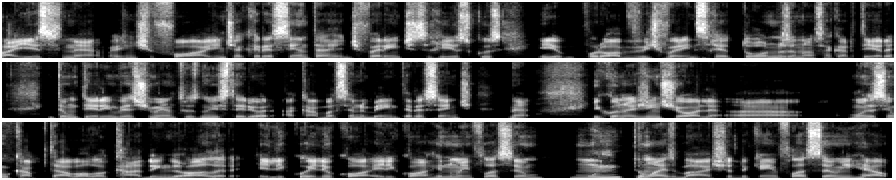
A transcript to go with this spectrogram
país, né? A gente, for, a gente acrescenta diferentes riscos e, por óbvio, diferentes retornos à nossa carteira. Então, ter investimentos no exterior acaba sendo bem interessante, né? E quando a gente olha uh, vamos dizer assim, o capital alocado em dólar, ele, ele, ele corre numa inflação muito mais baixa do que a inflação em real.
